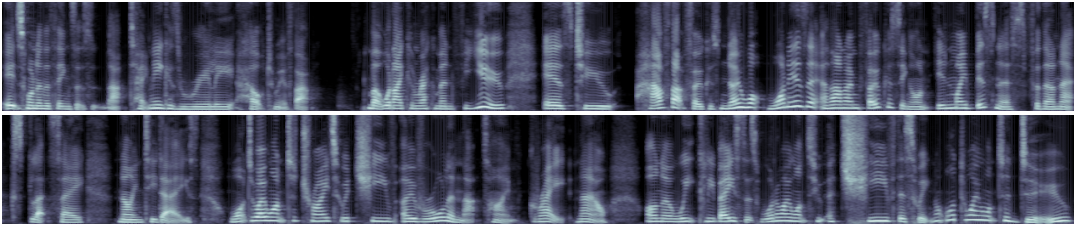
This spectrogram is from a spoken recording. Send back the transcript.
it's one of the things that that technique has really helped me with that. But what I can recommend for you is to have that focus know what what is it that i'm focusing on in my business for the next let's say 90 days? What do i want to try to achieve overall in that time? Great. Now on a weekly basis what do i want to achieve this week? Not what do i want to do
